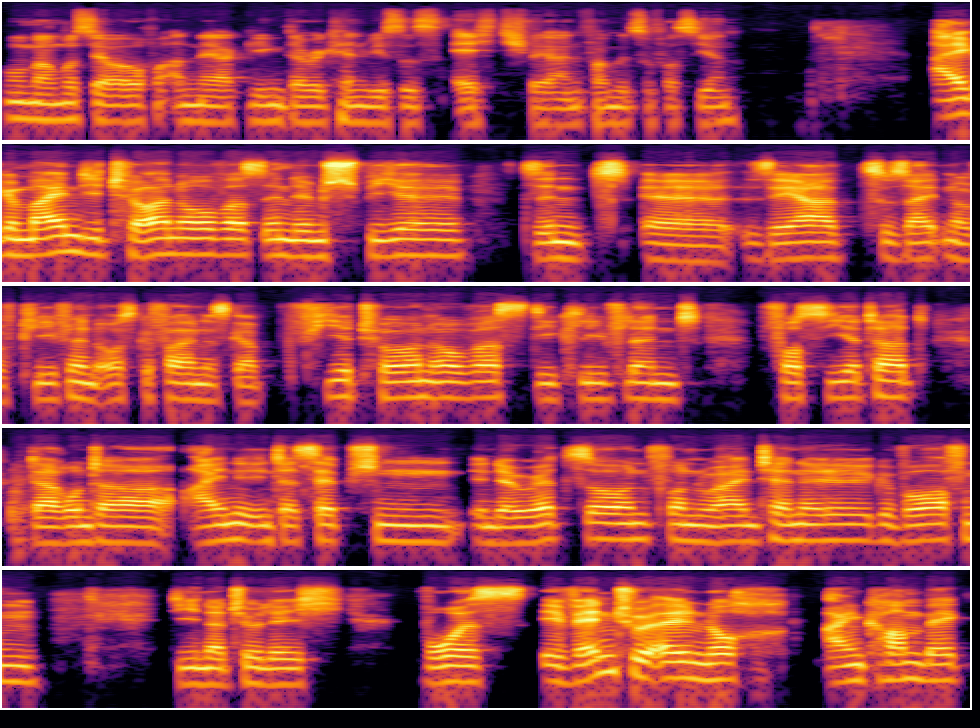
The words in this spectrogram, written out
Und man muss ja auch anmerken, gegen Derrick Henry ist es echt schwer, einen Fumble zu forcieren allgemein die Turnovers in dem Spiel sind äh, sehr zu Seiten auf Cleveland ausgefallen. Es gab vier Turnovers, die Cleveland forciert hat, darunter eine Interception in der Red Zone von Ryan Tannehill geworfen, die natürlich, wo es eventuell noch ein Comeback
